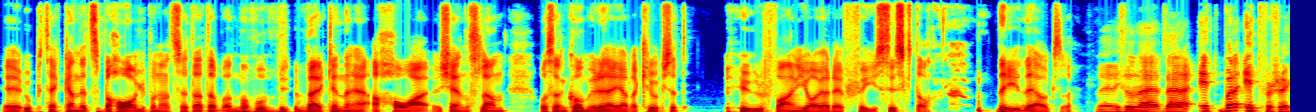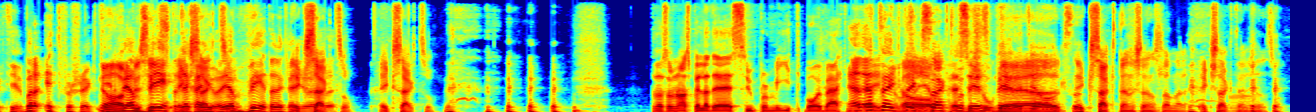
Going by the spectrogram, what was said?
eh, upptäckandets behag på något sätt. Att, att man får verkligen den här aha-känslan. Och sen kommer ju det här jävla kruxet. Hur fan gör jag det fysiskt då? det är ju det också. Det är liksom det här, det här ett, bara ett försök till, bara ett försök till. Ja, för jag precis. vet att jag kan Exakt göra det, jag vet att jag kan göra Exakt det. så. Exakt så. Det var som när han spelade Super Meat Boy back in the Jag- jag day. tänkte Det var exakt på det precision. Det spelet jag är också. exakt den känslan är det. Exakt den känslan.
